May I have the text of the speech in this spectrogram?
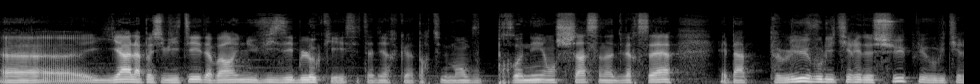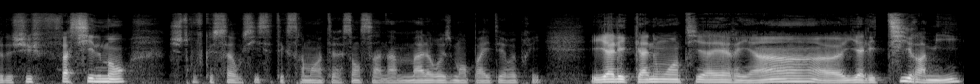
Euh, il y a la possibilité d'avoir une visée bloquée, c'est-à-dire qu'à partir du moment où vous prenez en chasse un adversaire, eh ben, plus vous lui tirez dessus, plus vous lui tirez dessus facilement. Je trouve que ça aussi c'est extrêmement intéressant, ça n'a malheureusement pas été repris. Il y a les canons anti-aériens, euh, il y a les tiramis,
